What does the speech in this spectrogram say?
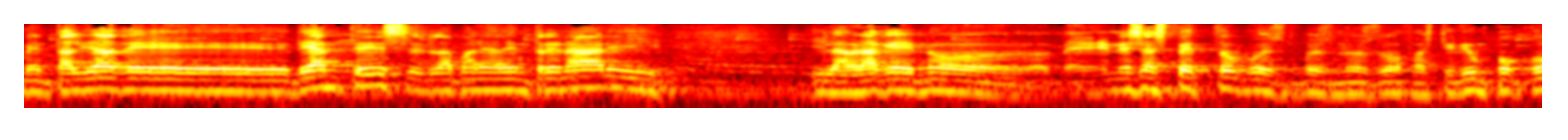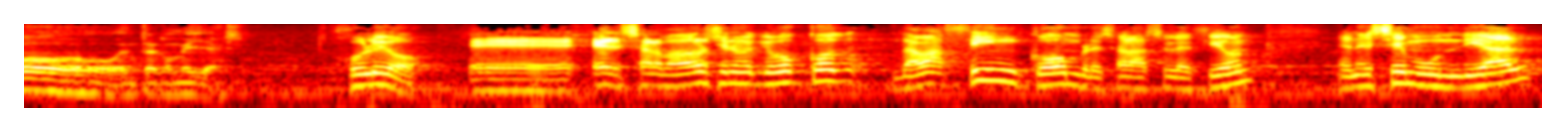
mentalidad de, de antes, la manera de entrenar y, y la verdad que no, en ese aspecto pues, pues nos lo fastidió un poco, entre comillas. Julio, eh, El Salvador, si no me equivoco, daba cinco hombres a la selección en ese mundial.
